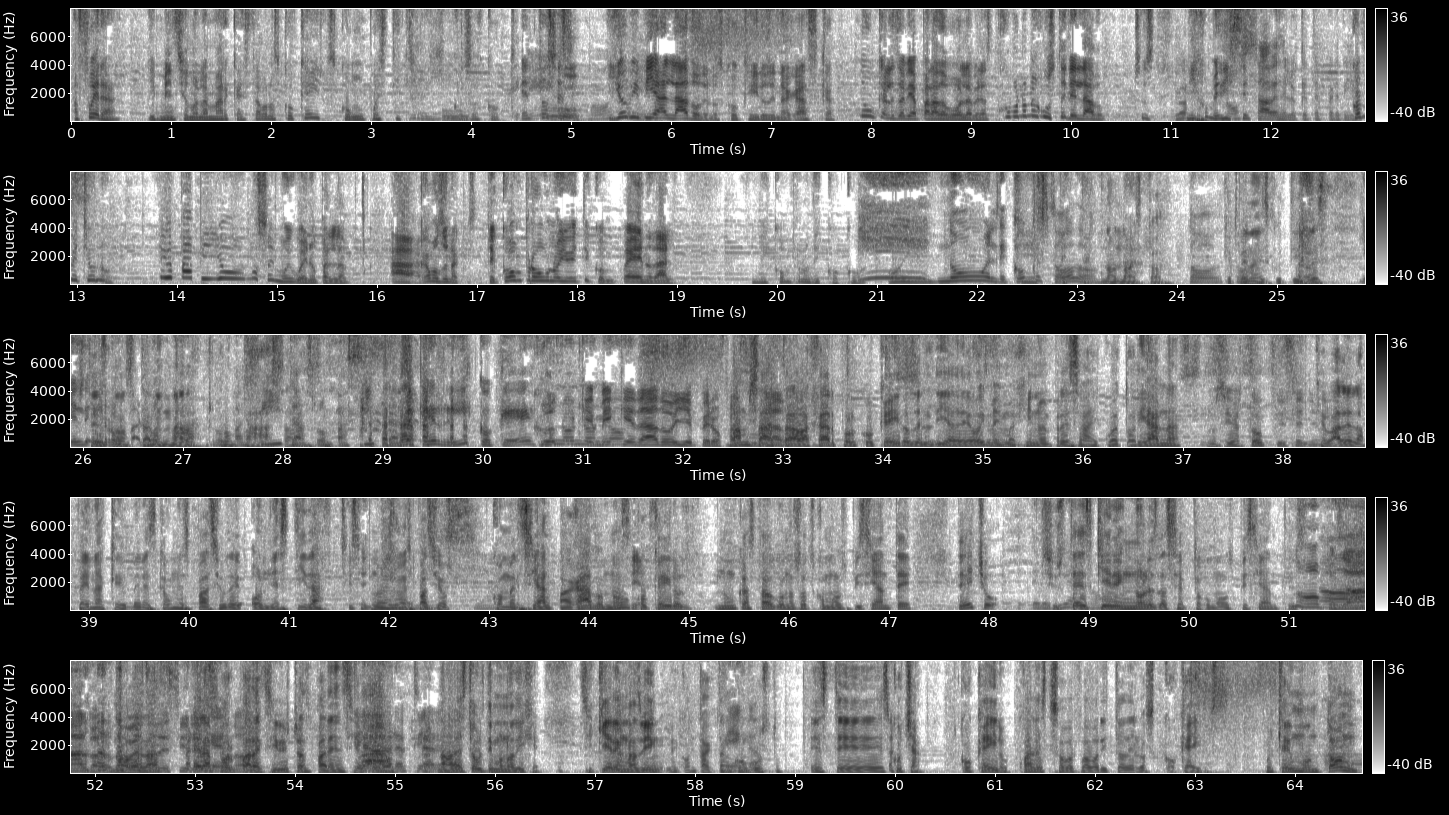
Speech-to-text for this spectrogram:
afuera y mencionó la marca, estaban los coqueiros con un puestito. Con esos coqueros. Entonces, Oye. yo vivía al lado de los coqueiros de Nagasca. Nunca les había parado bola, verás. Como no me gusta el helado. Claro. mi hijo me No dice, sabes de lo que te perdí. cómete uno. Y yo, papi, yo no soy muy bueno para el helado. Ah, hagamos una cosa. Te compro uno yo y te compro. Bueno, dale. Y me compro uno de coco. Oye. No, el de coco es todo. No, no es todo. Todo, Qué todo. pena discutirles. Y el de Ustedes el rompa, no están en rompa- nada. rompacitas, rompacitas. Qué rico que es. No, Cosa no, no, que me he quedado, oye, pero Vamos a fascinado. trabajar por coqueiros del día de hoy, me imagino, empresa ecuatoriana, ¿no es cierto? Sí, señor. Que vale la pena que merezca un espacio de honestidad. Sí, señor. No es un espacio delicia. comercial pagado, ¿no? Así es. Coqueiros nunca ha estado con nosotros como auspiciante. De hecho, Debería, si ustedes ¿no? quieren, no les acepto como auspiciantes. No, pues. Álvaro. ¿qué No, ¿verdad? decir ¿Para Era qué? por, No. para exhibir transparencia. Claro, pero, claro. No, esto último no dije. Si quieren, más bien me contactan con gusto. Este, escucha, coqueiro. ¿Cuál es tu sabor favorito de los coqueiros? Porque hay un montón.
